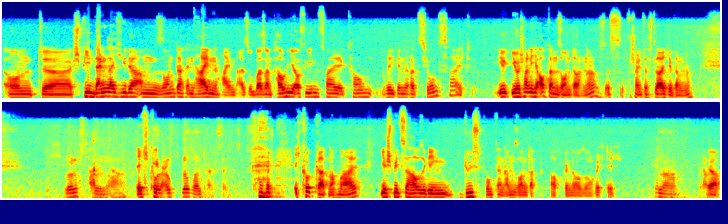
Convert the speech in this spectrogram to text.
Und äh, spielen dann gleich wieder am Sonntag in Heidenheim. Also bei St. Pauli auf jeden Fall kaum Regenerationszeit. Ihr, ihr wahrscheinlich auch dann Sonntag, ne? Das ist wahrscheinlich das gleiche dann, ne? Ich nehme es an, ja. Ich gucke eigentlich nur sonntags. ich gucke gerade nochmal. Ihr spielt zu Hause gegen Duisburg dann am Sonntag auch genauso, richtig? Genau. Ja. ja.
